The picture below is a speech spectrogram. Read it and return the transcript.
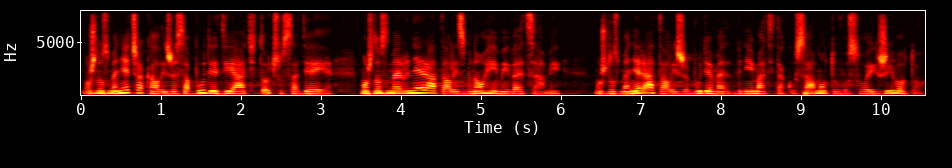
Možno sme nečakali, že sa bude diať to, čo sa deje. Možno sme nerátali s mnohými vecami. Možno sme nerátali, že budeme vnímať takú samotu vo svojich životoch.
